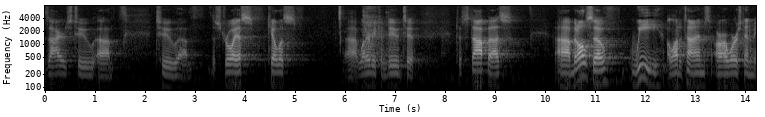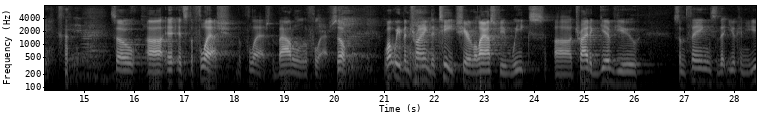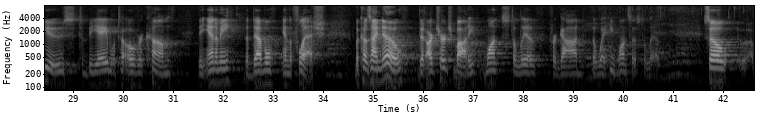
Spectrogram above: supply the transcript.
desires to, uh, to um, destroy us, kill us, uh, whatever he can do to, to stop us. Uh, but also, we, a lot of times, are our worst enemy. so uh, it, it's the flesh, the flesh, the battle of the flesh. So, what we've been trying to teach here the last few weeks, uh, try to give you some things that you can use to be able to overcome the enemy the devil, and the flesh. Because I know that our church body wants to live for God the way He wants us to live. So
